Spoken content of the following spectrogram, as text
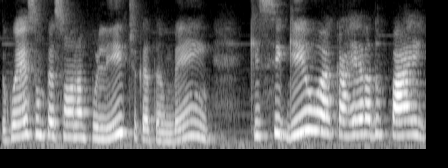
Eu conheço um pessoal na política também que seguiu a carreira do pai,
